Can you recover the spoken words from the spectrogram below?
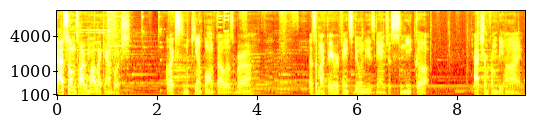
That's what I'm talking about. I like ambush. I like sneaking up on fellas, bro. That's what my favorite thing to do in these games. Just sneak up. Catch them from behind.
